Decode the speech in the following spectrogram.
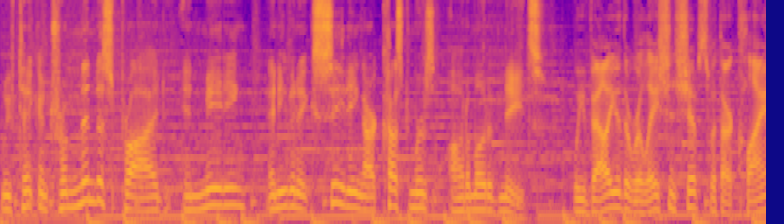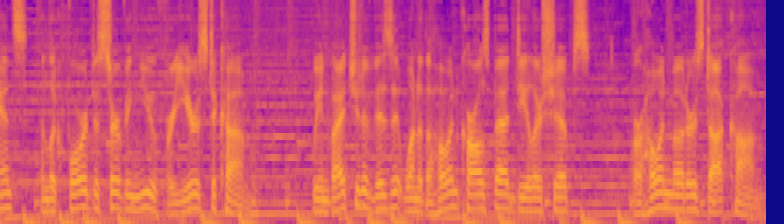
we've taken tremendous pride in meeting and even exceeding our customers' automotive needs. We value the relationships with our clients and look forward to serving you for years to come. We invite you to visit one of the Hoehn Carlsbad dealerships or Hoehnmotors.com.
